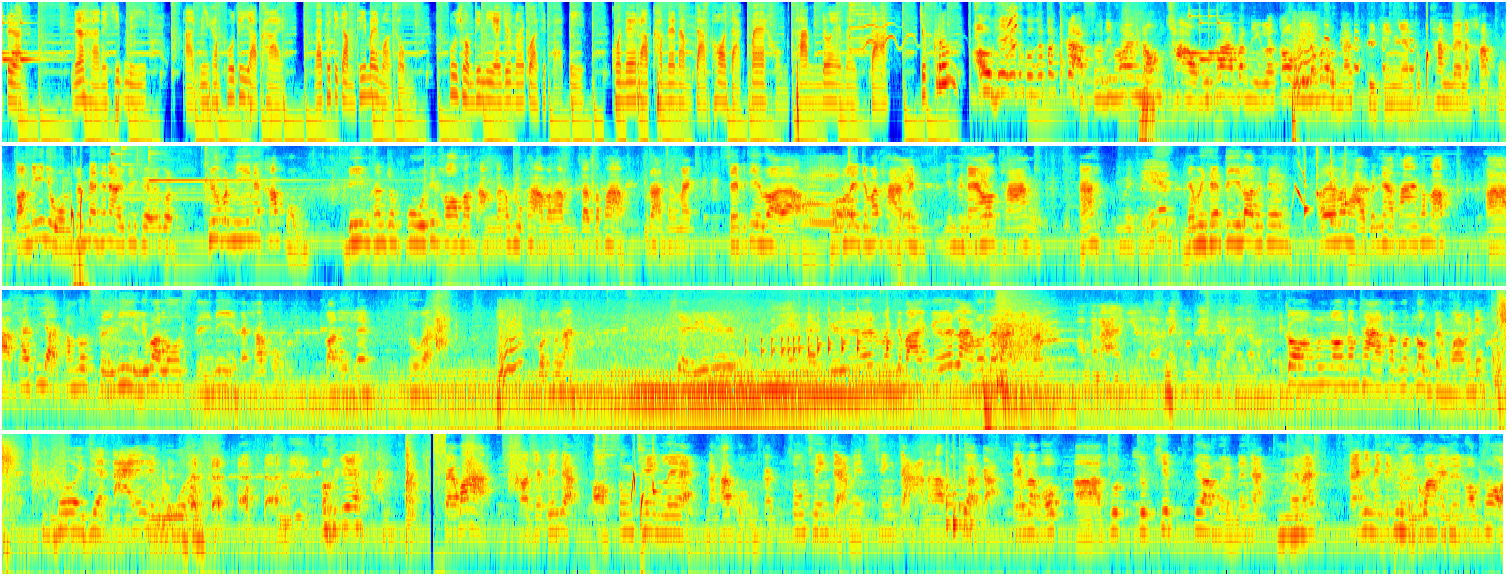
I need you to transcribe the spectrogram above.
ำเตือน เนื้อหาในคลิปนี้ อาจมีคำพูดที่หยาบคาย และพฤติกรรมที่ไม่เหมาะสม ผู้ชมที่มีอายุน้อยกว่า 18 ปี ควรได้รับคำแนะนำจากพ่อจากแม่ของท่านด้วยนะจ๊ะ จุกรู โอเคครับทุกคนก็ต้องกราบสวัสดีพ่อแม่พี่น้องชาวคุราชบ้านดิงแล้วก็วีรบุรุษนักปิดเงินๆทุกท่านด้วยนะครับผมตอนนี้ก็อยู่ผมชั้นแม่ชั้นแนวที่เคยทุกคนคือวันนี้นะครับผมดีมคันชมพูที่เขาเอามาทำนะครับลูกค้าเอามาทำจัดสภาพร้านช่างแม็กเซฟไปที่เรียบร้อยแล้ว ผมก็เลยจะมาถ่ายเป็นแนวทางฮะ นี่ไม่เทสยังไม่เซตดีร้อยเปอร์เซ็นต์เราจะมาถ่ายเป็นแนวทางสำหรับ อ่าใครที่อยากทำรถสีนี่หรือว่าโรถสีนี่นะครับ ผมก่อนอื่นเลยดูกันบนข้างล่างเฉยแต่เกินมันสบายเกินล่างรถระดับนี้มั้งเอากระดาษอย่างเงี้ยแล้วในพูดในเครื่องอะไรแล้วไอ้กองมึงลองทำท่าทำรถล่มใส่หัวมันดิ โอ้ยเกียตายเลยเด็กกูอะโอเคแต่ว่าก็จะเป็นแบบออกทรงเชงเลยแหละนะครับผมกับทรงเชงแต่ไม่เชงจ๋านะครับ เครื่องกับเต็มระบบอ่าชุดชุดคิดที่ว่าหมื่นนึงอะใช่ไหม แต่อันนี่ไม่ถึงหมื่นเพราะว่าไม่เลยรวมท่อ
